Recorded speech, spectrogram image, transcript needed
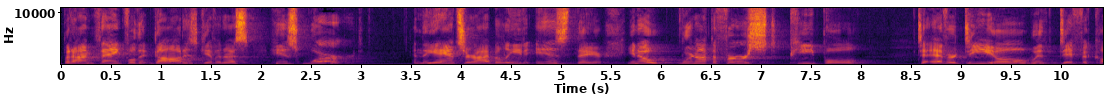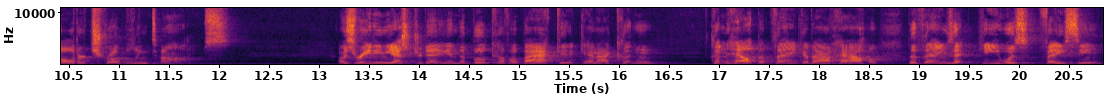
but I'm thankful that God has given us His Word. And the answer, I believe, is there. You know, we're not the first people to ever deal with difficult or troubling times. I was reading yesterday in the book of Habakkuk, and I couldn't couldn't help but think about how the things that he was facing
